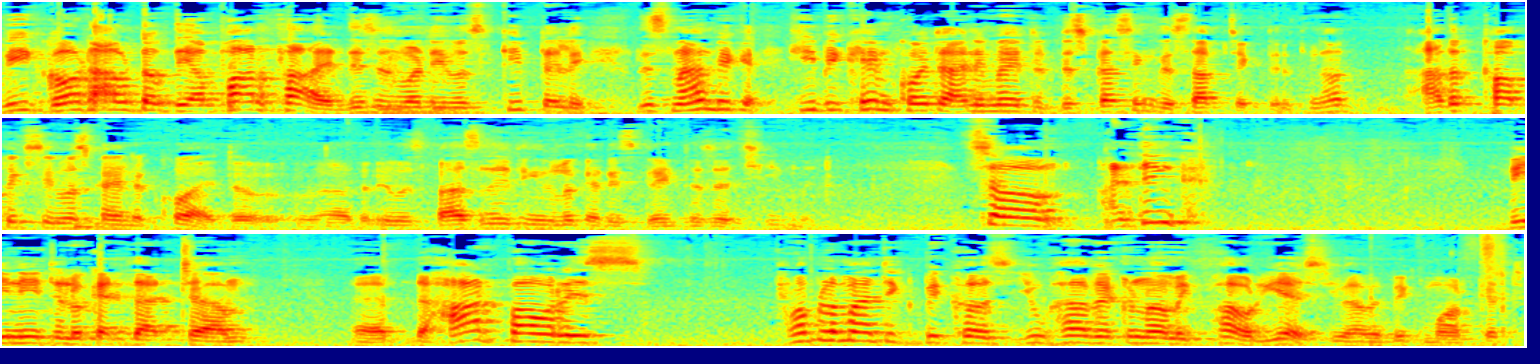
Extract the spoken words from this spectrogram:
We got out of the apartheid. This is what he was keep telling. This man became, he became quite animated discussing the subject. Not other topics he was kind of quiet. It was fascinating to look at his greatest achievement. So I think we need to look at that. Um, uh, the hard power is problematic because you have economic power. Yes, you have a big market.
